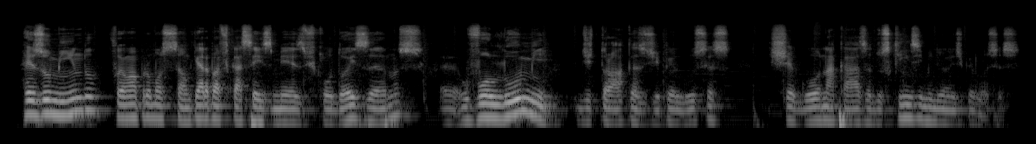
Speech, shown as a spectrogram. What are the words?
resumindo, foi uma promoção que era para ficar seis meses, ficou dois anos. É, o volume de trocas de pelúcias chegou na casa dos 15 milhões de pelúcias.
